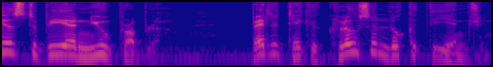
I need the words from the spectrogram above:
appears to be a new problem. Better take a closer look at the engine.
